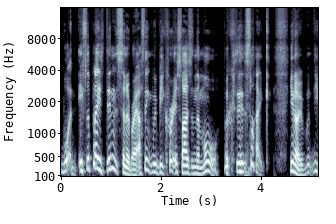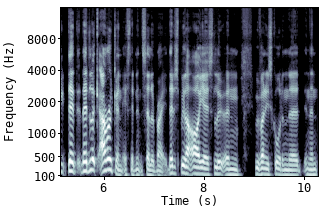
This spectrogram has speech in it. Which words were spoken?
what if the players didn't celebrate? I think we'd be criticizing them more because it's like, you know, you, they'd, they'd, look arrogant if they didn't celebrate. They'd just be like, "Oh yeah, it's Luton. We've only scored in the in the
